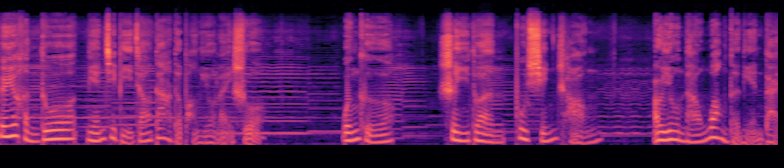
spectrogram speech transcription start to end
对于很多年纪比较大的朋友来说，文革是一段不寻常而又难忘的年代。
